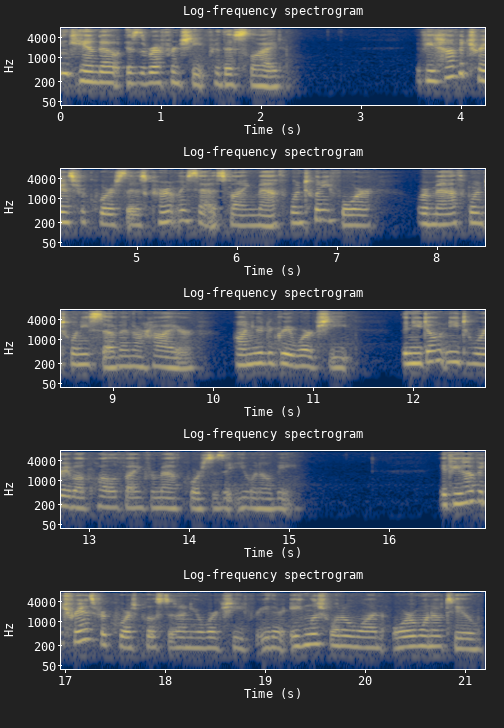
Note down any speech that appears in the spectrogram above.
Pink handout is the reference sheet for this slide. If you have a transfer course that is currently satisfying Math 124 or Math 127 or higher on your degree worksheet, then you don't need to worry about qualifying for math courses at UNLV. If you have a transfer course posted on your worksheet for either English 101 or 102,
